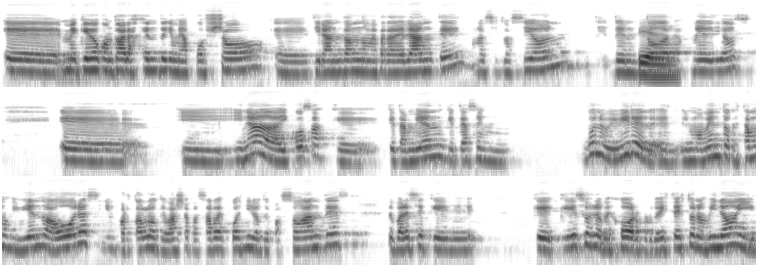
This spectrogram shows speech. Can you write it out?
Eh, me quedo con toda la gente que me apoyó, eh, tirándome para adelante con la situación, en todos los medios. Eh, y, nada, hay cosas que, también que te hacen, bueno, vivir el, momento que estamos viviendo ahora, sin importar lo que vaya a pasar después ni lo que pasó antes. Me parece que, eso es lo mejor, porque ¿viste? esto nos vino y,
